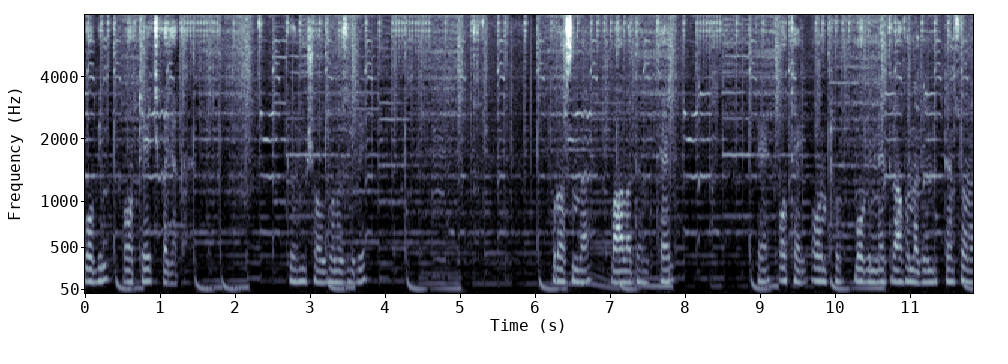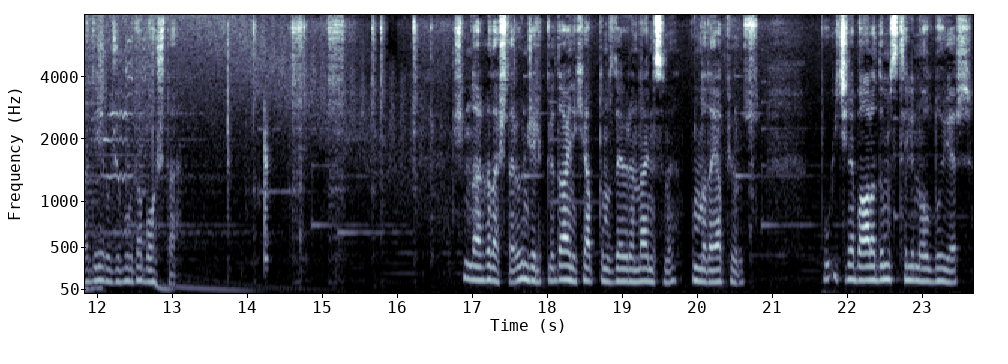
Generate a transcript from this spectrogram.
bobin ortaya çıkacak. Görmüş olduğunuz gibi. Burasında bağladığım tel ve otel 10 tur bobinin etrafında döndükten sonra diğer ucu burada boşta. Şimdi arkadaşlar öncelikle de aynı ki yaptığımız devrenin aynısını bunda da yapıyoruz. Bu içine bağladığımız telin olduğu yer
